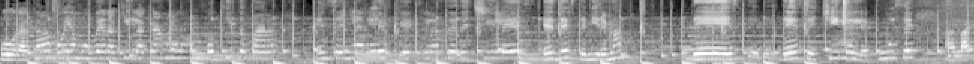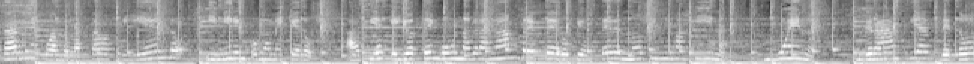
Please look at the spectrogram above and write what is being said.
Por acá voy a mover aquí la cámara un poquito para enseñarles qué clase de chile es. Es de este, mire mamá. De este, de ese chile le puse a la carne cuando la estaba friendo y miren cómo me quedó. Así es que yo tengo una gran hambre, pero que ustedes no se imaginan. Bueno, gracias de todo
